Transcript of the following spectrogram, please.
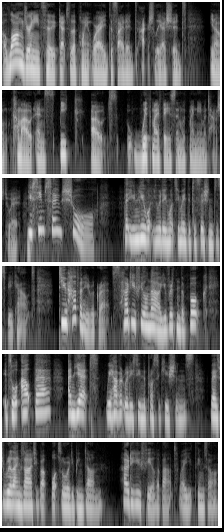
a long journey to get to the point where I decided actually I should, you know, come out and speak out with my face and with my name attached to it. You seemed so sure that you knew what you were doing once you made the decision to speak out. Do you have any regrets? How do you feel now? You've written the book, it's all out there, and yet we haven't really seen the prosecutions. There's real anxiety about what's already been done. How do you feel about where you, things are?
